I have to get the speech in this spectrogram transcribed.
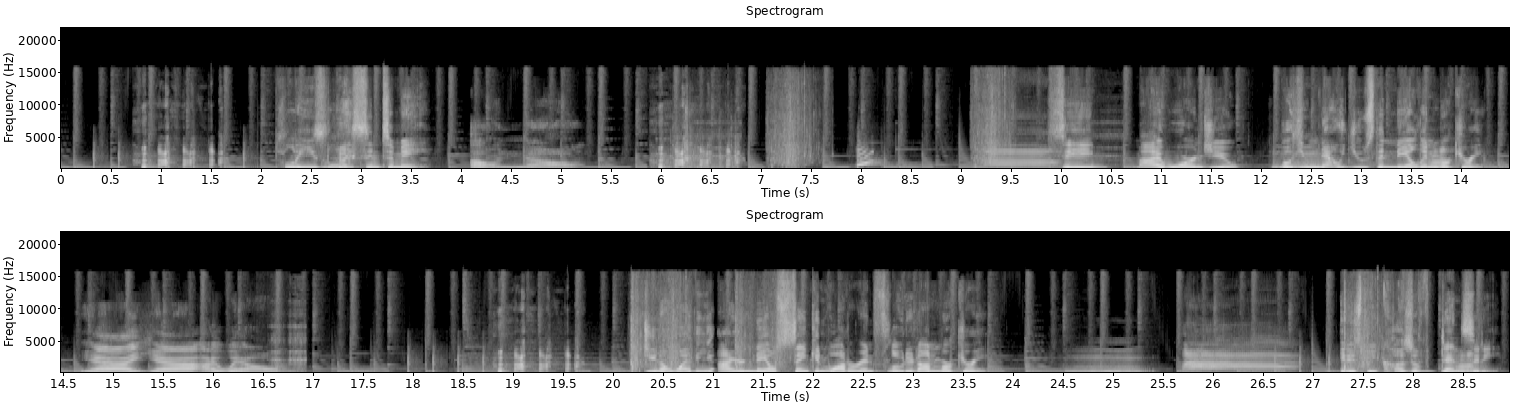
Please listen to me. Oh no. See, I warned you. Will you hmm. now use the nail in mercury? Yeah, yeah, I will. Do you know why the iron nail sank in water and floated on mercury? Hmm. It is because of density.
